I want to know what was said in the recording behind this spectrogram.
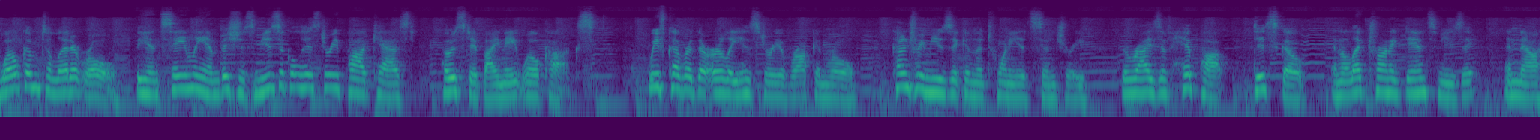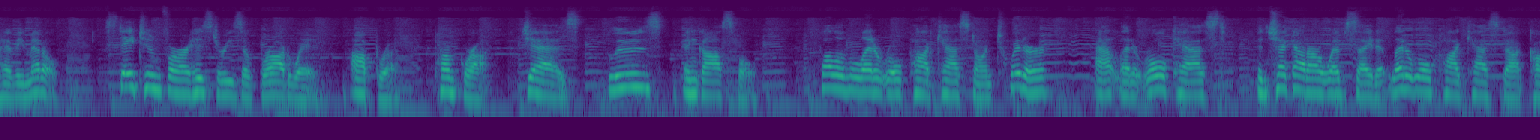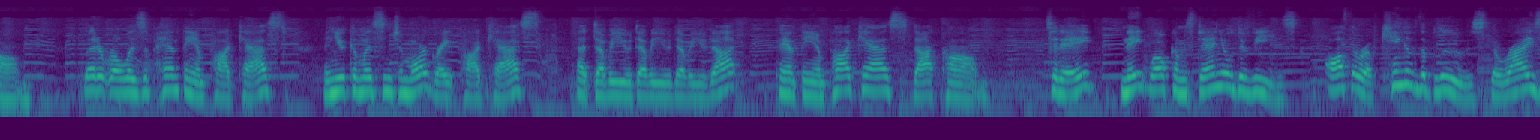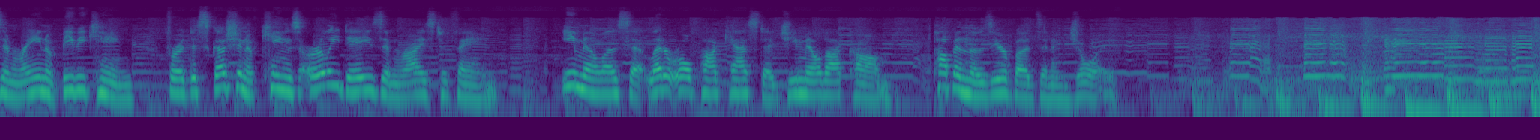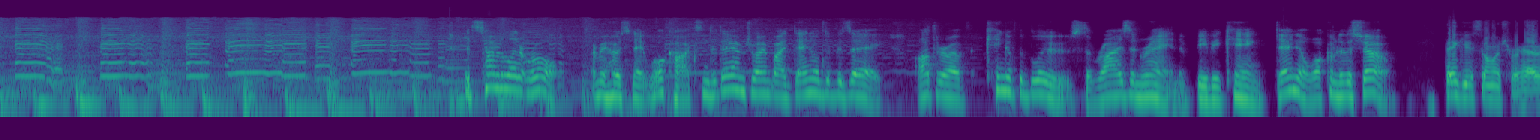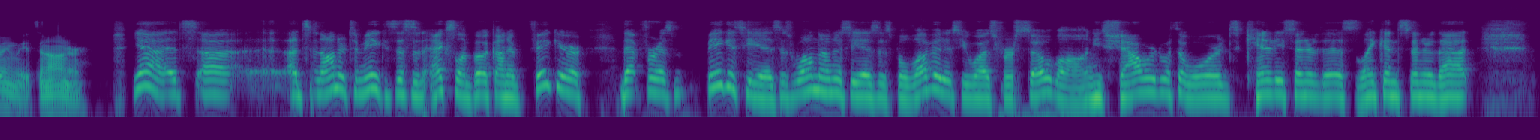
Welcome to Let It Roll, the insanely ambitious musical history podcast hosted by Nate Wilcox. We've covered the early history of rock and roll, country music in the 20th century, the rise of hip hop, disco, and electronic dance music, and now heavy metal. Stay tuned for our histories of Broadway, opera, punk rock, jazz, blues, and gospel. Follow the Let It Roll podcast on Twitter at Let It Rollcast and check out our website at letitrollpodcast.com. Let It Roll is a Pantheon podcast, and you can listen to more great podcasts at www.pantheonpodcast.com. Today, Nate welcomes Daniel de Visé, author of King of the Blues The Rise and Reign of B.B. King, for a discussion of King's early days and rise to fame. Email us at letitrollpodcast at gmail.com. Pop in those earbuds and enjoy. It's time to let it roll. I'm your host, Nate Wilcox, and today I'm joined by Daniel de Visé, author of King of the Blues, The Rise and Reign of B.B. King. Daniel, welcome to the show. Thank you so much for having me. It's an honor. Yeah, it's uh, it's an honor to me because this is an excellent book on a figure that, for as big as he is, as well known as he is, as beloved as he was for so long, he's showered with awards. Kennedy Center this, Lincoln Center that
